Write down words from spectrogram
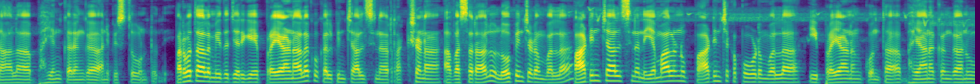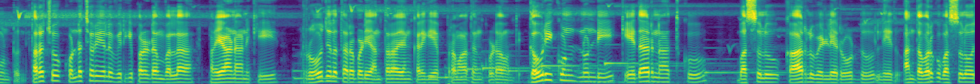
చాలా భయంకరంగా అనిపిస్తూ ఉంటుంది. పర్వతాల మీద జరిగే ప్రయాణాలకు కల్పించాల్సిన రక్షణ అవసరాలు లోపించడం వల్ల పాటించాల్సిన నియమాలను పాటించకపోవడం వల్ల ఈ ప్రయాణం కొంత భయానకంగానూ ఉంటుంది. తరచూ కొండ చర్యలు విరిగిపడడం వల్ల ప్రయాణానికి రోజుల తరబడి అంతరాయం కలిగే ప్రమాదం కూడా ఉంది. గౌరీకుండ్ నుండి కేదార్నాథ్కు బస్సులు కార్లు వెళ్ళే రోడ్డు లేదు. అంతవరకు బస్సులో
